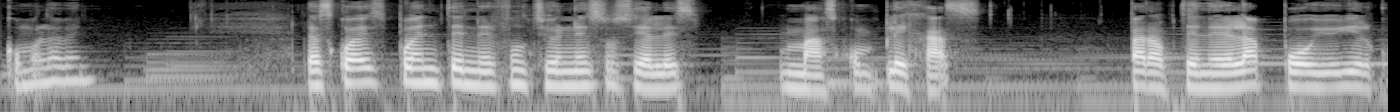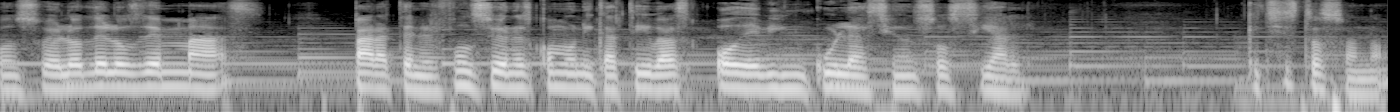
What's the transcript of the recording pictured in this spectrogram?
¿Cómo la ven? Las cuales pueden tener funciones sociales más complejas para obtener el apoyo y el consuelo de los demás, para tener funciones comunicativas o de vinculación social. Qué chistoso, ¿no?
